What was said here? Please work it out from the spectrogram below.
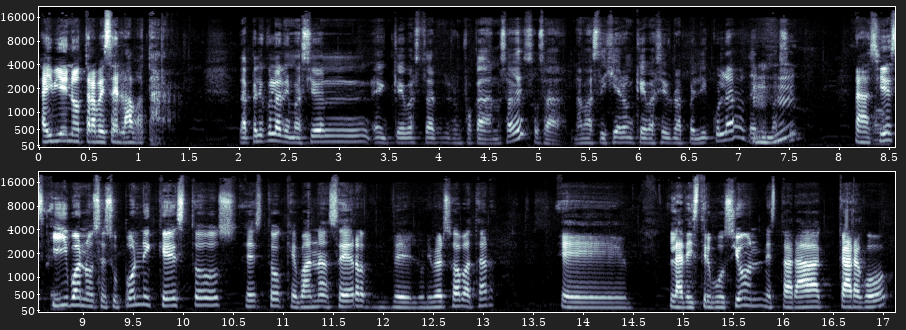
ahí viene otra vez el avatar. La película de animación en qué va a estar enfocada, ¿no sabes? O sea, nada más dijeron que va a ser una película de animación. Así es. Y bueno, se supone que estos, esto que van a hacer del universo Avatar, eh, la distribución estará a cargo,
